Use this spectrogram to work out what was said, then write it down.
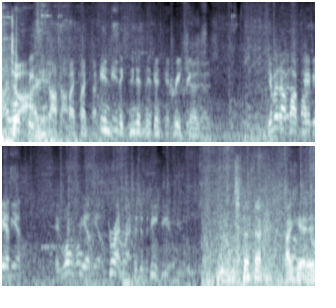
I won't be stopped by such insignificant creatures. Give it up, Octavius. It won't be a stretch to defeat you. I get it.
